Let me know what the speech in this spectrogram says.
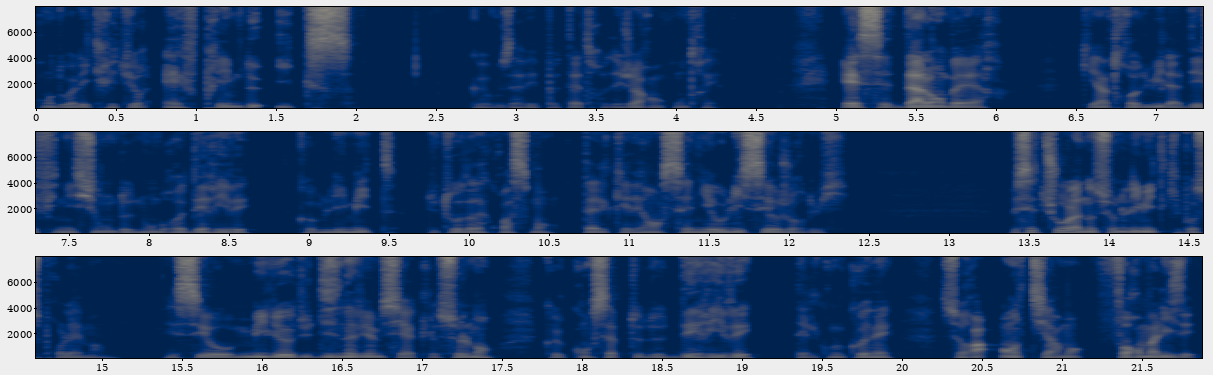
qu'on doit l'écriture f' de x, que vous avez peut-être déjà rencontré. Et c'est d'Alembert qui introduit la définition de nombre dérivé comme limite du taux d'accroissement telle qu'elle est enseignée au lycée aujourd'hui. Mais c'est toujours la notion de limite qui pose problème. Hein et c'est au milieu du 19e siècle seulement que le concept de dérivé, tel qu'on le connaît, sera entièrement formalisé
